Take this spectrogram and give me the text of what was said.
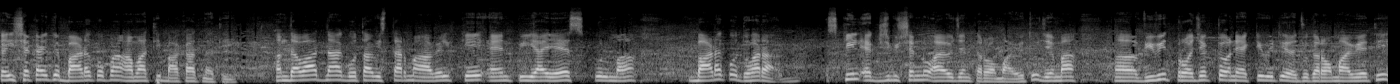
કહી શકાય કે બાળકો પણ આમાંથી બાકાત નથી. અમદાવાદના ગોતા વિસ્તારમાં આવેલ કે એન પીઆઈએસ સ્કૂલમાં બાળકો દ્વારા સ્કિલ એક્ઝિબિશનનું આયોજન કરવામાં આવ્યું હતું, જેમાં વિવિધ પ્રોજેક્ટો અને એક્ટિવિટી રજૂ કરવામાં આવી હતી.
